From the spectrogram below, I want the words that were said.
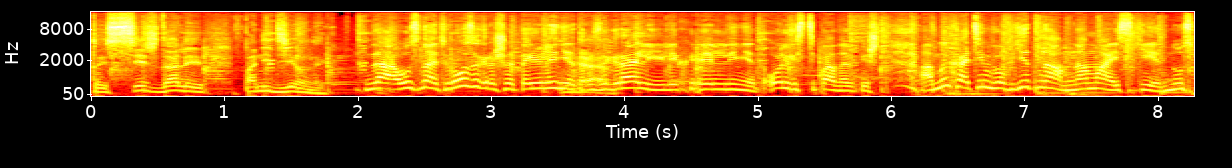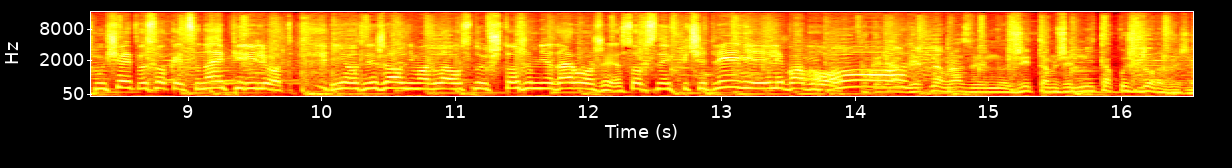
То есть все ждали понедельник. Да, узнать, розыгрыш это или нет, Да. разыграли или, или нет. Ольга Степанова пишет. А мы хотим во Вьетнам на майские, но смущает высокая цена и перелет. Я вот лежала, не могла уснуть. Что же мне дороже? Собственные впечатления или бабло? Говоря, Вьетнам разве ну, жить там же не так уж дорого же.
